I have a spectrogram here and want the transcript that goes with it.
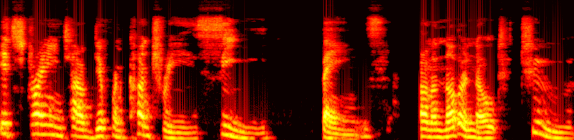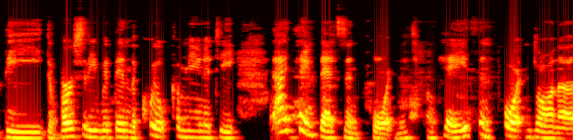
It's strange how different countries see things. On another note, too, the diversity within the quilt community, I think that's important. Okay, it's important on a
